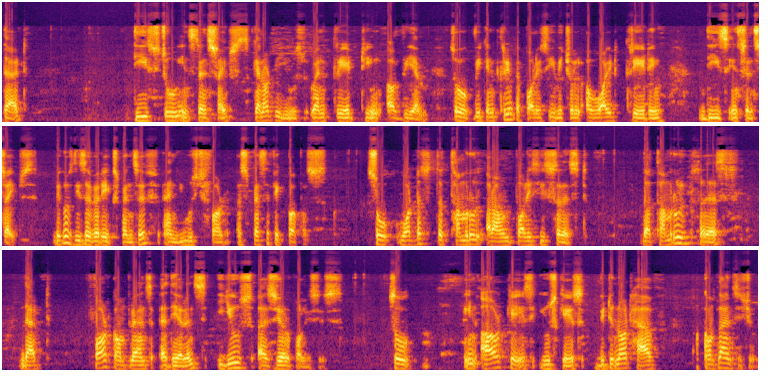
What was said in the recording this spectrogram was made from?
that these two instance types cannot be used when creating a VM so we can create a policy which will avoid creating these instance types because these are very expensive and used for a specific purpose. So what does the thumb rule around policies suggest? The thumb rule suggests that for compliance adherence, use Azure policies. So in our case, use case, we do not have a compliance issue.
